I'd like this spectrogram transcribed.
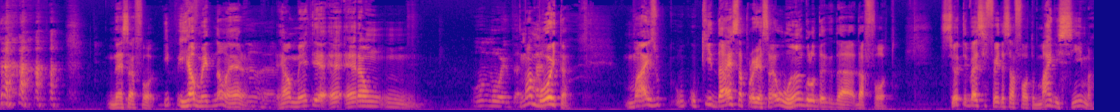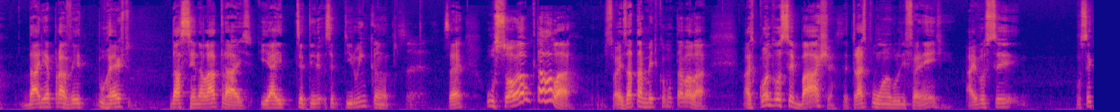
Nessa foto. E, e realmente não era. não era. Realmente é, é, era um, um. Uma moita. Uma moita. Mas o, o, o, que dá essa projeção é o ângulo da, da, da, foto. Se eu tivesse feito essa foto mais de cima, daria para ver o resto da cena lá atrás. E aí você tira, você tira o encanto. Certo. certo? O sol é o que estava lá. Só é exatamente como estava lá. Mas quando você baixa, você traz para um ângulo diferente, aí você. você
